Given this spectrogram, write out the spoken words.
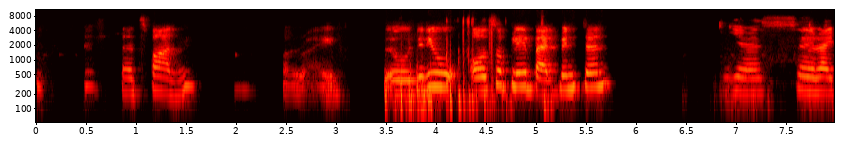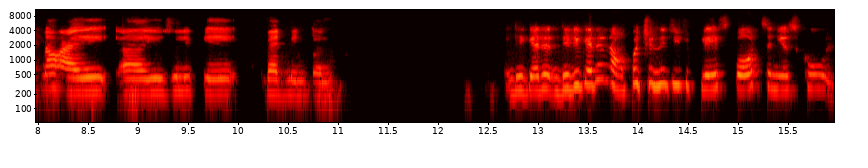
That's fun. All right. So, did you also play badminton? Yes, right now I uh, usually play badminton. Did you get a, Did you get an opportunity to play sports in your school?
